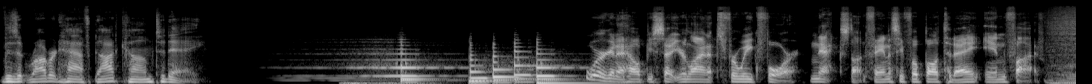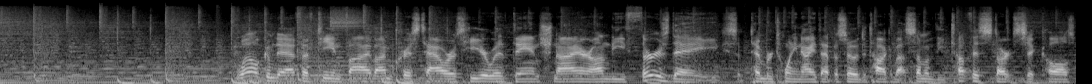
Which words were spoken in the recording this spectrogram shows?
Visit RobertHalf.com today. We're going to help you set your lineups for week four next on Fantasy Football Today in five. Welcome to FFT in 5. I'm Chris Towers here with Dan Schneier on the Thursday, September 29th episode to talk about some of the toughest start sit calls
